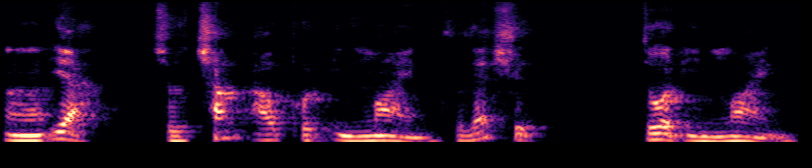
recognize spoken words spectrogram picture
Uh, yeah, so chunk output in line. So that should do it in line.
